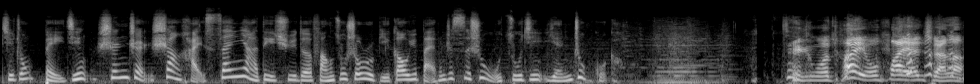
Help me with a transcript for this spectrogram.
其中，北京、深圳、上海三亚地区的房租收入比高于百分之四十五，租金严重过高。这个我太有发言权了，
